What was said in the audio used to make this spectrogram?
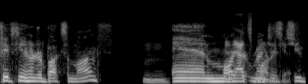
1500 bucks a month Mhm. and market that's rent market. is two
